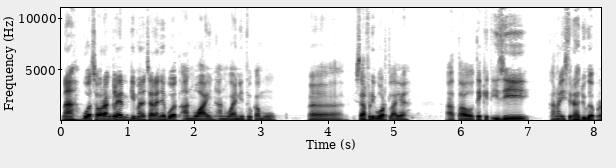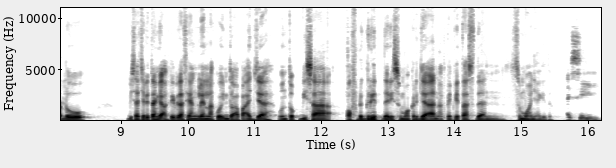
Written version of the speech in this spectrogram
nah buat seorang Glenn gimana caranya buat unwind unwind itu kamu self reward lah ya atau take it easy karena istirahat juga perlu bisa cerita nggak aktivitas yang Glenn lakuin itu apa aja untuk bisa off the grid dari semua kerjaan aktivitas dan semuanya gitu I see.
